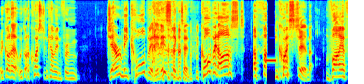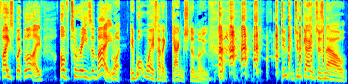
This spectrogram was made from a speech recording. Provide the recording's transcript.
we've got a we've got a question coming from Jeremy Corbyn in Islington. Corbyn asked a fucking question via Facebook Live of Theresa May. Right. In what way is that a gangster move? Do, do, do gangsters now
